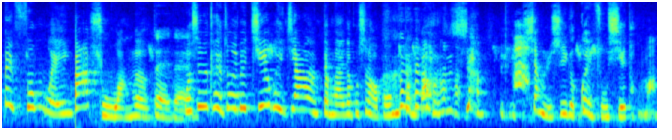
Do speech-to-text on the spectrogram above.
被封为巴蜀王了，对对，我是不是可以终于被接回家了？等来的不是老公，等到的是项羽。项羽是一个贵族血统嘛，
